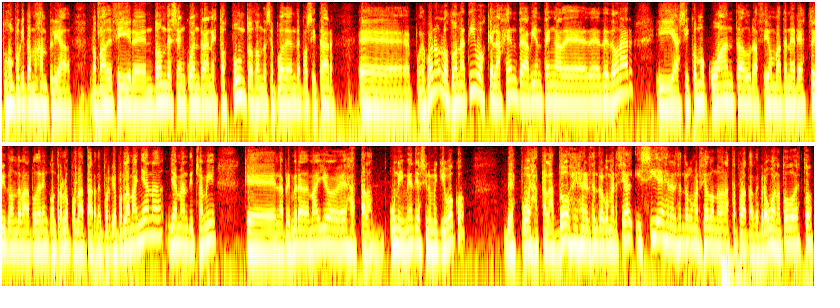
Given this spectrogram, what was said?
pues un poquito más ampliada. Nos va a decir en dónde se encuentran estos puntos donde se pueden depositar eh, pues bueno, los donativos que la gente a bien tenga de, de- de donar y así como cuánta duración va a tener esto y dónde van a poder encontrarlo por la tarde. Porque por la mañana ya me han dicho a mí que la primera de mayo es hasta las una y media, si no me equivoco. Después hasta las dos es en el centro comercial y sí es en el centro comercial donde van a estar por la tarde. Pero bueno, todo esto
